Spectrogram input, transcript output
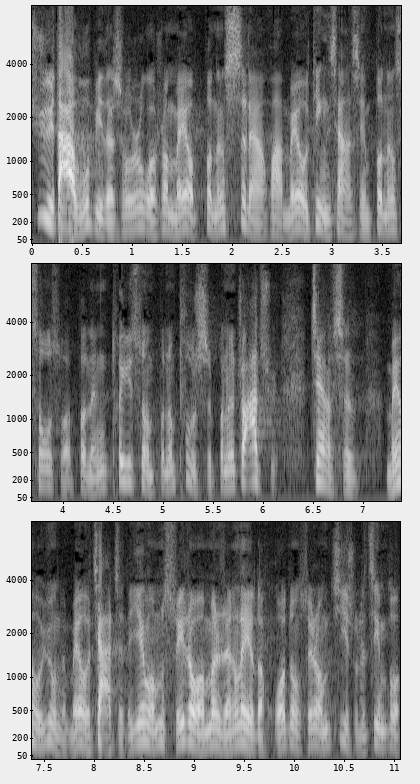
巨大无比的时候，如果说没有不能适量化，没有定向性，不能搜索，不能推送，不能 push，不能抓取，这样是没有用的，没有价值的。因为我们随着我们人类的活动，随着我们技术的进步，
